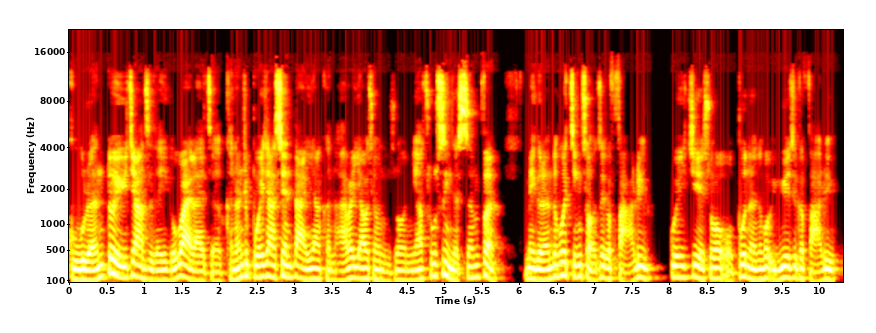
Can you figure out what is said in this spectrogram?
古人对于这样子的一个外来者，可能就不会像现代一样，可能还会要求你说你要出示你的身份。每个人都会谨守这个法律规戒，说我不能够逾越这个法律。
